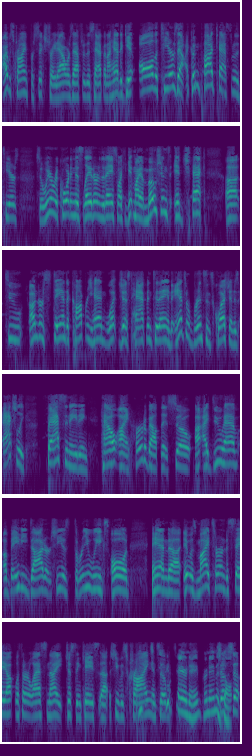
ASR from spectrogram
I was crying for six straight hours after this happened. I had to get all the tears out. I couldn't podcast through the tears. So we were recording this later in the day so I could get my emotions in check. Uh, to understand, to comprehend what just happened today and to answer Brinson's question is actually fascinating how I heard about this. So I, I do have a baby daughter. She is three weeks old and uh, it was my turn to stay up with her last night, just in case uh, she was crying. And so, say her name. Her name is so, Dalton. So,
